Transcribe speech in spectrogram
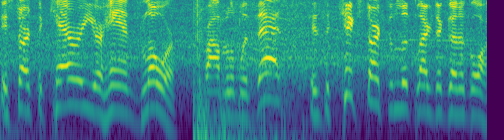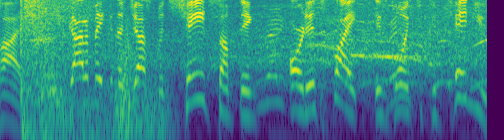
is start to carry your hands lower. Problem with that is the kicks start to look like they're going to go high. He's got to make an adjustment, change something, or this fight is going to continue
